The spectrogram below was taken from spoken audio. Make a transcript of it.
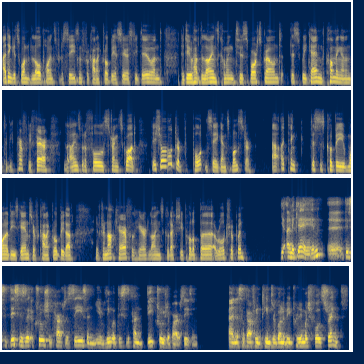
I think it's one of the low points for the season for Connacht Rugby. I seriously do, and they do have the Lions coming to Sports Ground this weekend. Coming and to be perfectly fair, Lions with a full strength squad. They showed their potency against Munster. Uh, I think this is could be one of these games here for Connacht Rugby that, if they're not careful here, Lions could actually pull up a, a road trip win. Yeah, and again, uh, this this is a crucial part of the season. You think, well, this is kind of the crucial part of the season, and the South African teams are going to be pretty much full strength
